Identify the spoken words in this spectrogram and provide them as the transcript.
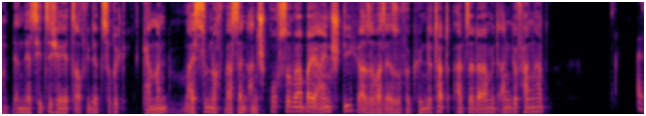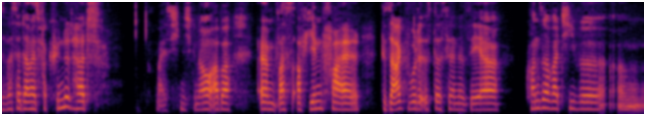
Und der zieht sich ja jetzt auch wieder zurück. Kann man, weißt du noch, was sein Anspruch so war bei Einstieg? Also was er so verkündet hat, als er damit angefangen hat? Also was er damals verkündet hat, weiß ich nicht genau, aber ähm, was auf jeden Fall gesagt wurde, ist, dass er eine sehr konservative ähm,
